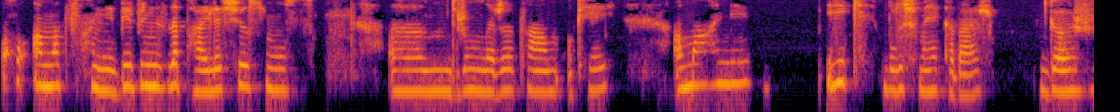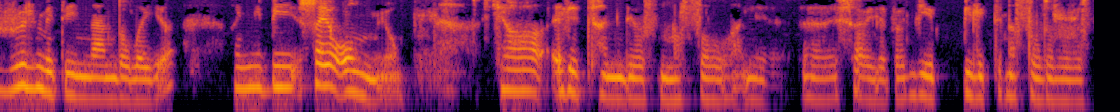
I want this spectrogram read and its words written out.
o anlat hani birbirinizle paylaşıyorsunuz um, durumları tam okey ama hani ilk buluşmaya kadar görülmediğinden dolayı hani bir şey olmuyor. Ya evet hani diyorsun nasıl hani e, şöyle böyle bir birlikte nasıl dururuz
